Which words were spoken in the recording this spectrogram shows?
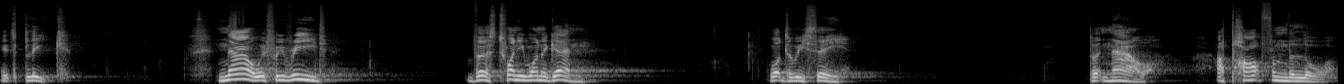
It's bleak. Now, if we read verse 21 again, what do we see? But now, apart from the law,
